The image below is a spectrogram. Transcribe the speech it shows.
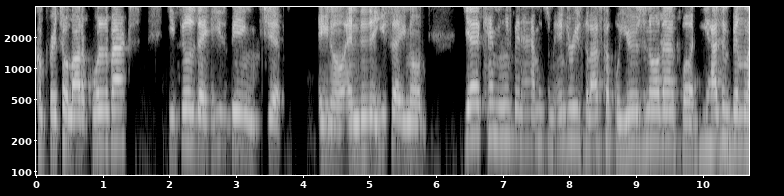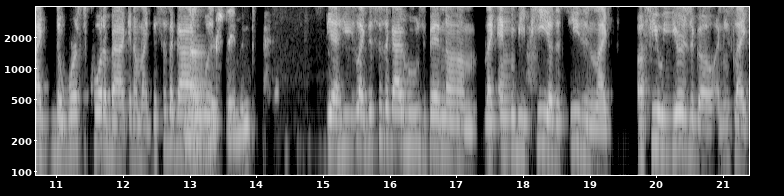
compared to a lot of quarterbacks. He feels that he's being gypped, you know. And he said, you know, yeah, Cam Newton's been having some injuries the last couple of years and all that, but he hasn't been like the worst quarterback. And I'm like, this is a guy who was understatement. yeah, he's like this is a guy who's been um like MVP of the season like a few years ago, and he's like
